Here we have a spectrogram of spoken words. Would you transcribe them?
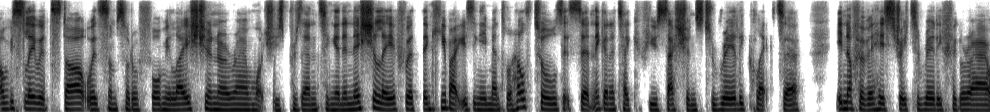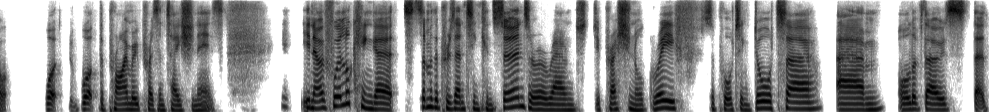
obviously we'd start with some sort of formulation around what she's presenting. And initially, if we're thinking about using e-mental health tools, it's certainly going to take a few sessions to really collect uh, enough of a history to really figure out what what the primary presentation is you know, if we're looking at some of the presenting concerns are around depression or grief, supporting daughter, um, all of those that,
